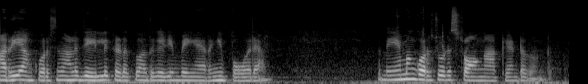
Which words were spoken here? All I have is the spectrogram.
അറിയാം കുറച്ച് നാൾ ജയിലിൽ കിടക്കും അത് കഴിയുമ്പോൾ ഇങ്ങനെ ഇറങ്ങി പോരാം. നിയമം കുറച്ചുകൂടെ സ്ട്രോങ് ആക്കേണ്ടതുണ്ട്.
